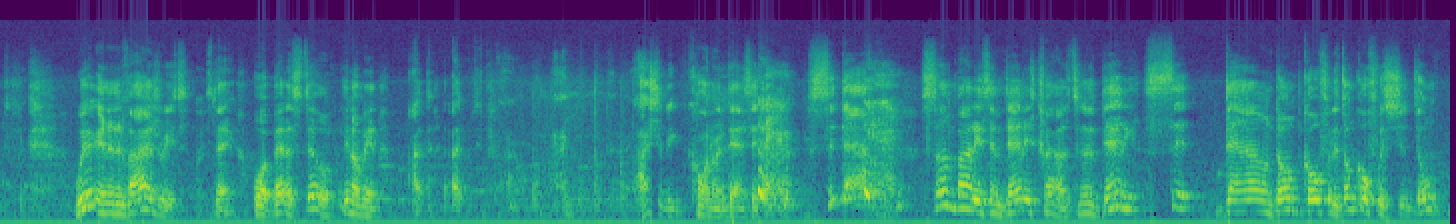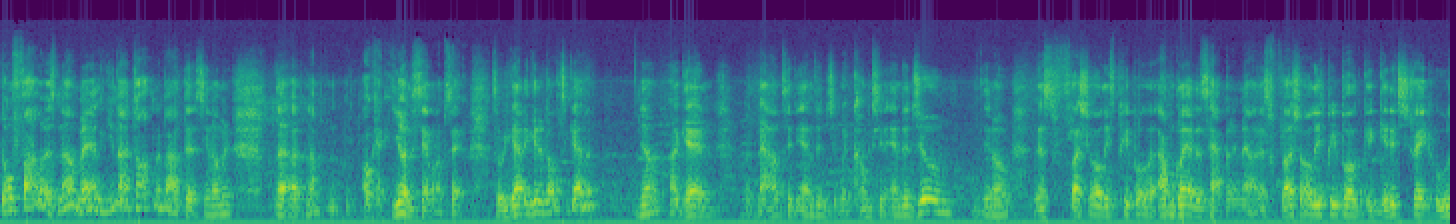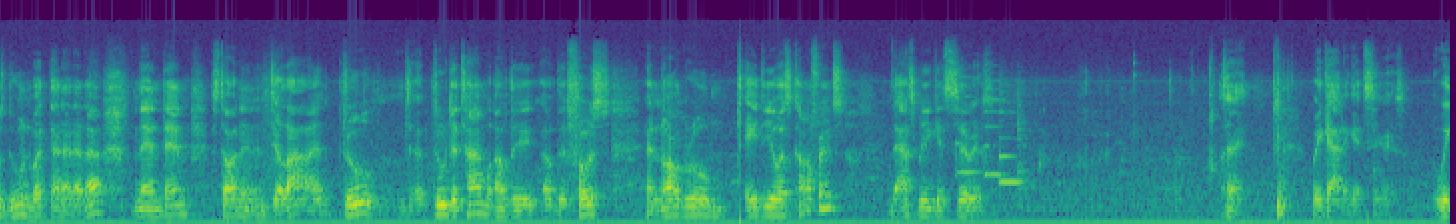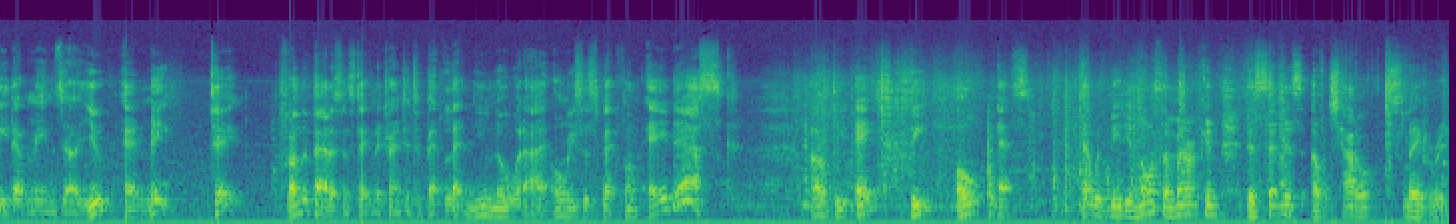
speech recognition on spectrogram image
we're in an advisory thing, or better still, you know, what I mean, I, I, I, I should be cornering Danny and say, sit down. Somebody's in Danny's crowd. Danny, sit down. Don't go for this. Don't go for. Don't don't follow us. No, man, you're not talking about this. You know what I mean? Uh, uh okay, you understand what I'm saying. So we got to get it all together. You know, again, now to the end of we come to the end of June. You know, let's flush all these people. I'm glad it's happening now. Let's flush all these people, get, get it straight. Who's doing what? Da da da da. And then starting in July through through the time of the of the first inaugural ADOS conference, that's where you get serious. Okay we got to get serious. We, that means uh, you and me, take from the Pattersons taking the train to Tibet, letting you know what I only suspect from a desk of the ADOS. That would be the North American descendants of chattel slavery.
